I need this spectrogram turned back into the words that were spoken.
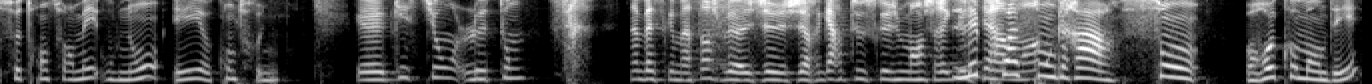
se transformer ou non et euh, contre nous. Euh, question, le thon. Non, parce que maintenant, je, veux- je, je regarde tout ce que je mange Les régulièrement. poissons gras sont recommandés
